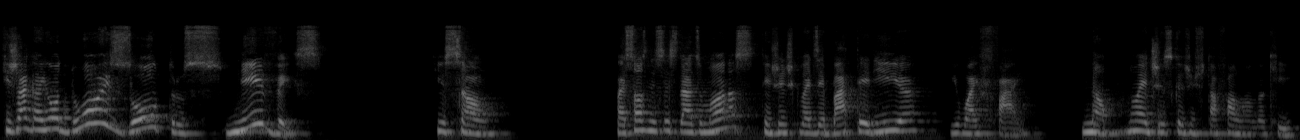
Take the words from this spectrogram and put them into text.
que já ganhou dois outros níveis, que são quais são as necessidades humanas? Tem gente que vai dizer bateria e Wi-Fi. Não, não é disso que a gente está falando aqui.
